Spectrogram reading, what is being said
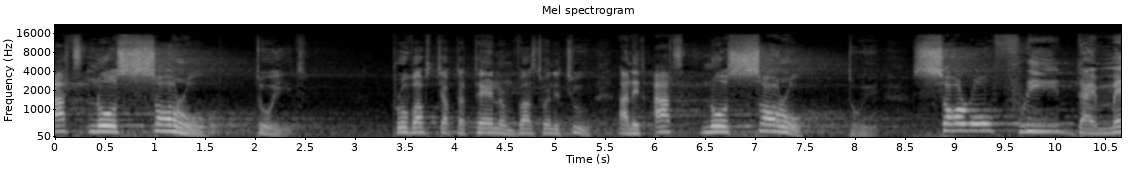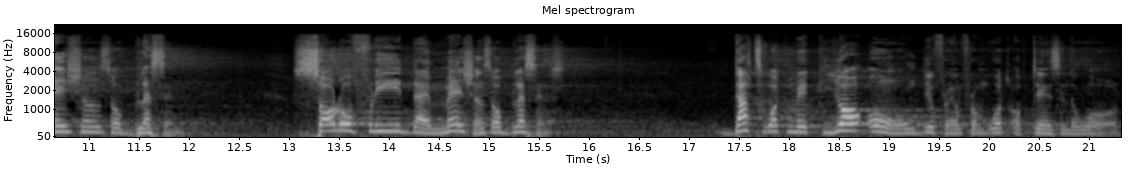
Adds no sorrow to it. Proverbs chapter 10 and verse 22. And it adds no sorrow to it. Sorrow free dimensions of blessing. Sorrow free dimensions of blessings. That's what makes your own different from what obtains in the world.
